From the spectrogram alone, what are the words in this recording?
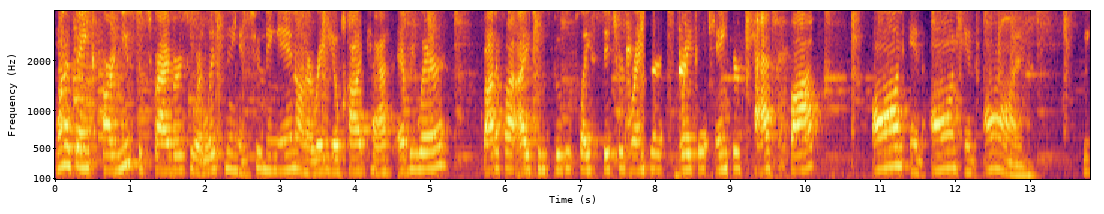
Want to thank our new subscribers who are listening and tuning in on our radio podcast everywhere. Spotify, iTunes, Google Play, Stitcher, Breaker, Breaker, Anchor, Castbox, on and on and on. We,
